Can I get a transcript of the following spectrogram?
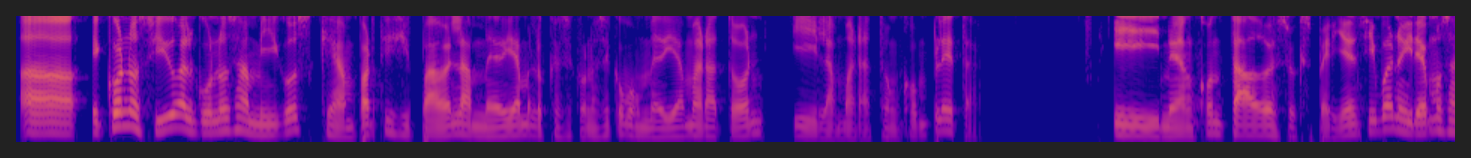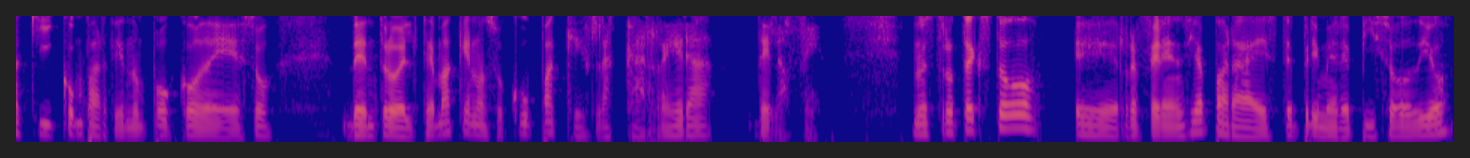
Ah, he conocido algunos amigos que han participado en la media, lo que se conoce como media maratón y la maratón completa y me han contado de su experiencia. Y bueno, iremos aquí compartiendo un poco de eso dentro del tema que nos ocupa, que es la carrera de la fe. Nuestro texto eh, referencia para este primer episodio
